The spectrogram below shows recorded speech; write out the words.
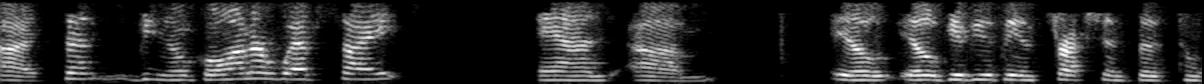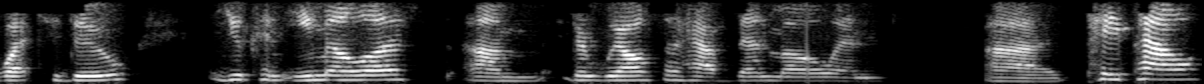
uh, send you know go on our website, and um, it'll it'll give you the instructions as to what to do. You can email us. Um, there, we also have Venmo and uh, PayPal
